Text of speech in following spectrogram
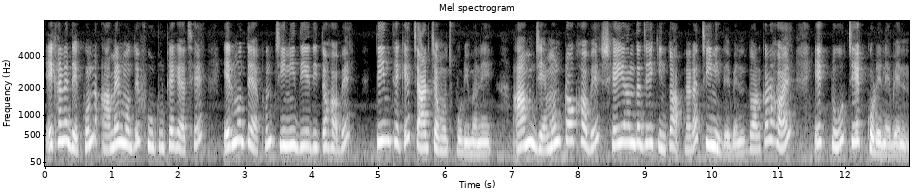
এখানে দেখুন, আমের মধ্যে ফুট উঠে গেছে। এর মধ্যে এখন চিনি দিয়ে দিতে হবে, তিন থেকে চার চামচ পরিমাণে। আম যেমন টক হবে, সেই আন্দাজেই কিন্তু আপনারা চিনি দেবেন। দরকার হয় একটু চেক করে নেবেন।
